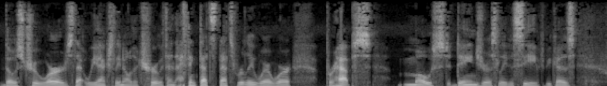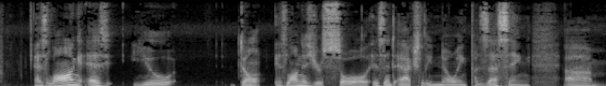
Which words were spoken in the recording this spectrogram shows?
those true words that we actually know the truth. And I think that's that's really where we're perhaps most dangerously deceived because as long as you don't as long as your soul isn't actually knowing possessing um,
